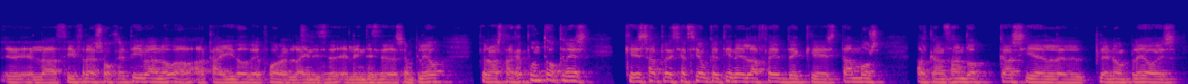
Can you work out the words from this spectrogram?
eh, la cifra es objetiva, ¿no? Ha, caído de por el índice, el índice de desempleo, pero ¿hasta qué punto crees que esa apreciación que tiene la FED de que estamos alcanzando casi el, pleno empleo es,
